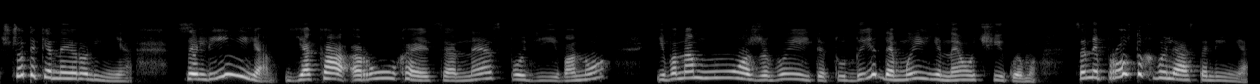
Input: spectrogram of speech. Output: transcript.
Що таке нейролінія? Це лінія, яка рухається несподівано, і вона може вийти туди, де ми її не очікуємо. Це не просто хвиляста лінія,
